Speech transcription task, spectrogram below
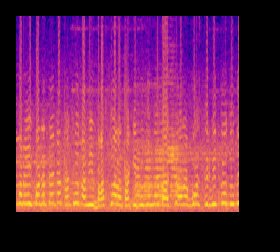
আমার এই কটা টাকা থাকলেও তো আমি বাস্তু আর থাকি বুঝলাম না আর বস্তির ভিতরে যদি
